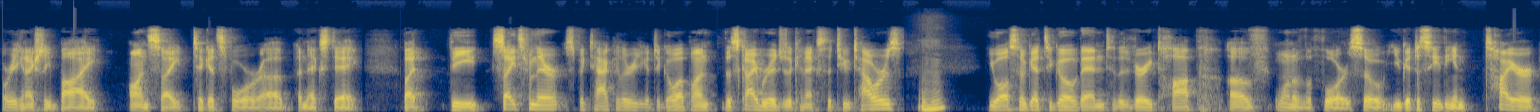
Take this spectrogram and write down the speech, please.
or you can actually buy on site tickets for uh, a next day. But the sights from there spectacular. You get to go up on the sky bridge that connects the two towers. Mm-hmm. You also get to go then to the very top of one of the floors. So you get to see the entire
